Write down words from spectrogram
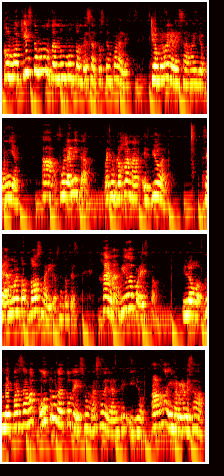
Como aquí estábamos dando un montón de saltos temporales, yo me regresaba y yo ponía, ah, fulanita. Por ejemplo, Hannah es viuda. Se le han muerto dos maridos. Entonces, Hannah, viuda por esto. Y luego me pasaba otro dato de eso más adelante y yo, ah, y me regresaba.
